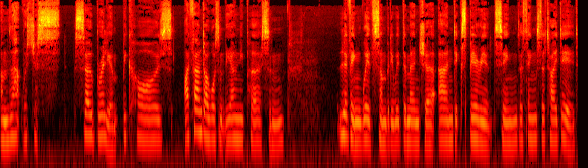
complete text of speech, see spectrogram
and that was just so brilliant because I found I wasn't the only person living with somebody with dementia and experiencing the things that I did.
